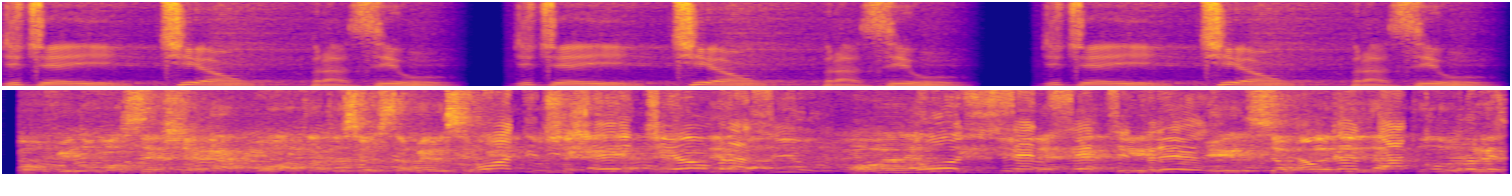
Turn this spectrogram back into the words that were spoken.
DJ Tião Brasil. DJ Tião Brasil. DJ Tião Brasil. Convido você a chegar à porta do seu estabelecimento. Vote DJ Tião Brasil. 12713. É É um candidato candidato comprometido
